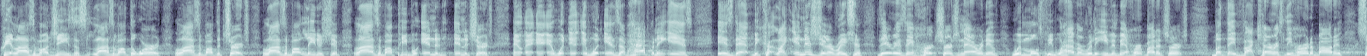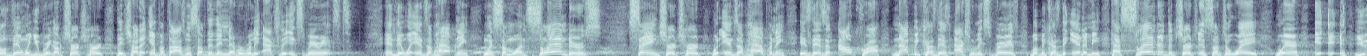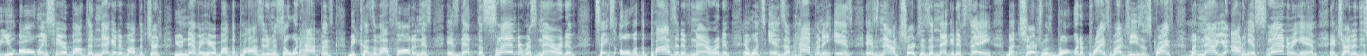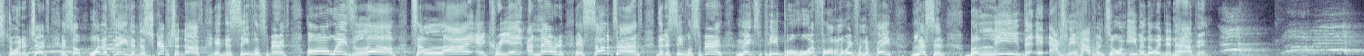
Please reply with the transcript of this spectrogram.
Create lies about Jesus, lies about the word, lies about the church, lies about leadership, lies about people in the, in the church. And, and, and what, and what ends up happening is, is that because, like in this generation, there is a hurt church narrative where most people haven't really even been hurt by the church, but they vicariously heard about it. So then when you bring up church hurt, they try to empathize with something they never really actually experienced. And then what ends up happening when someone slanders saying church hurt, what ends up happening is there's an outcry, not because there's actual experience, but because the enemy has slandered the church in such a way where it, it, you, you always hear about the negative about the church. You never hear about the positive. And so what happens because of our fallenness is that the slanderous narrative takes over the positive narrative. And what ends up happening is, is now church is a negative thing, but church was bought with a price by Jesus Christ. But now you're out here slandering him and trying to destroy the church. And so one of the things that the scripture does is deceitful spirits always love to lie and create a narrative. And sometimes the deceitful spirit makes people who have fallen away from the faith, listen, believe that it actually happened to them even though it didn't happen.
